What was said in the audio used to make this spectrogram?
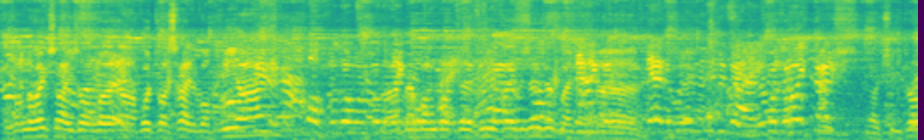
Van de week zei ze al, eh, ja, wordt waarschijnlijk wel drie jaar. Maar ik ben bang dat vier, vijf en zes ook mee doen. eh. Ja, ik zie het wel.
